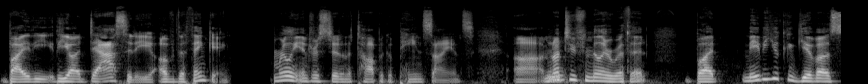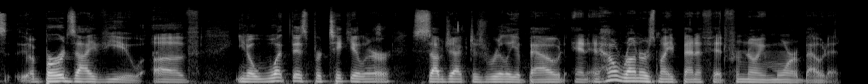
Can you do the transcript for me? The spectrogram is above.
by the, the audacity of the thinking. I'm really interested in the topic of pain science. Uh, I'm not mm-hmm. too familiar with it, but maybe you can give us a bird's eye view of you know what this particular subject is really about and, and how runners might benefit from knowing more about it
